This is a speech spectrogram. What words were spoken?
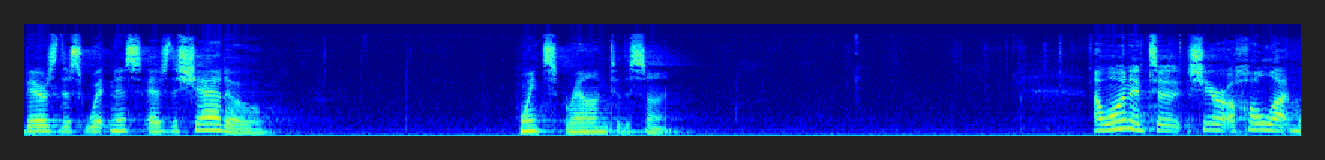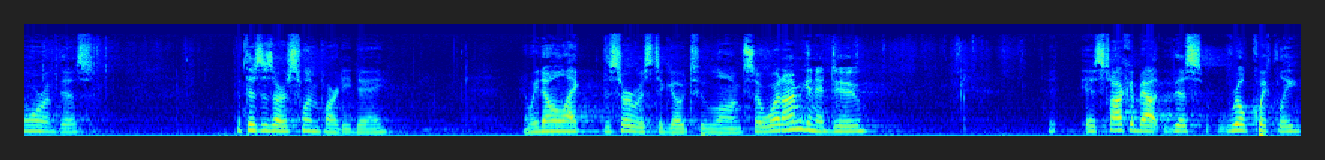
bears this witness as the shadow points round to the sun. I wanted to share a whole lot more of this, but this is our swim party day, and we don't like the service to go too long. So, what I'm going to do is talk about this real quickly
